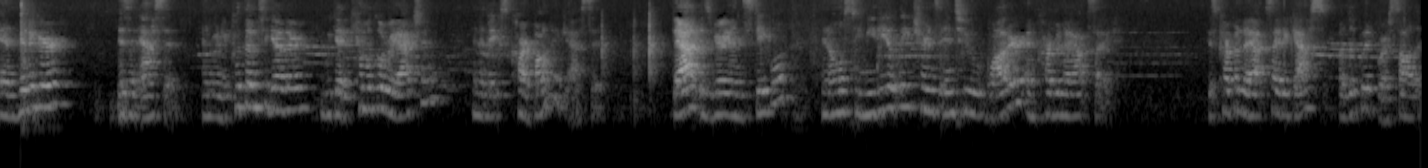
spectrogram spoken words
and vinegar is an acid. And when you put them together, we get a chemical reaction, and it makes carbonic acid. That is very unstable and almost immediately turns into water and carbon dioxide. Is carbon dioxide a gas, a liquid, or a solid?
